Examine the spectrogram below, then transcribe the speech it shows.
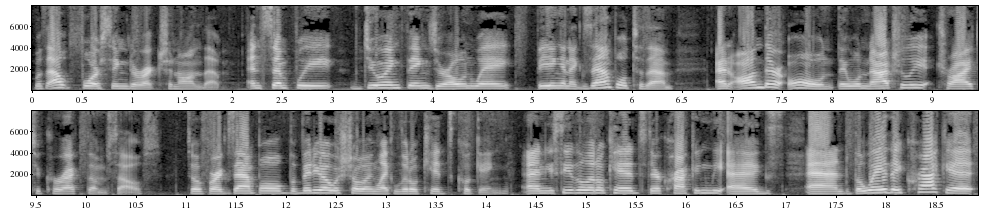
without forcing direction on them. And simply doing things your own way, being an example to them, And on their own, they will naturally try to correct themselves. So, for example, the video was showing like little kids cooking. And you see the little kids, they're cracking the eggs. And the way they crack it,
